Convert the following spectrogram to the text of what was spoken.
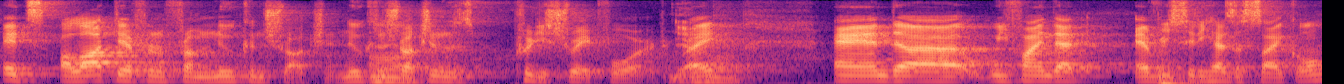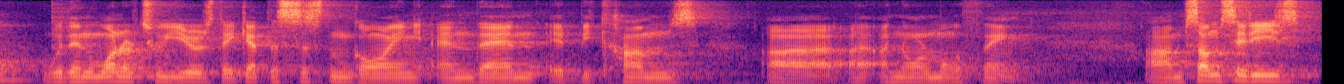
it's a lot different from new construction. New construction is pretty straightforward, right? And uh, we find that every city has a cycle. Within one or two years, they get the system going, and then it becomes uh, a, a normal thing. Um, some cities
